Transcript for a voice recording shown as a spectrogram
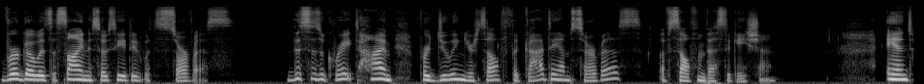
Virgo is a sign associated with service. This is a great time for doing yourself the goddamn service of self investigation. And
